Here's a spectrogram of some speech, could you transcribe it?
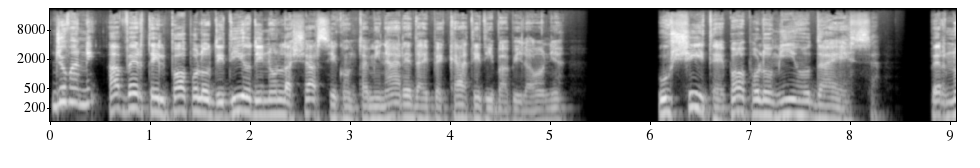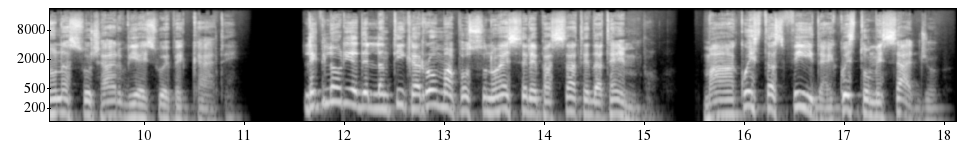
Giovanni avverte il popolo di Dio di non lasciarsi contaminare dai peccati di Babilonia. Uscite, popolo mio, da essa per non associarvi ai suoi peccati. Le glorie dell'antica Roma possono essere passate da tempo, ma questa sfida e questo messaggio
